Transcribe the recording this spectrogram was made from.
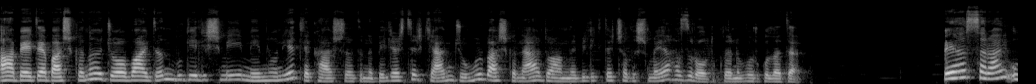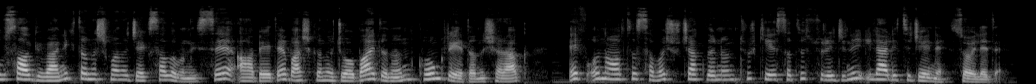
ABD Başkanı Joe Biden bu gelişmeyi memnuniyetle karşıladığını belirtirken Cumhurbaşkanı Erdoğan'la birlikte çalışmaya hazır olduklarını vurguladı. Beyaz Saray Ulusal Güvenlik Danışmanı Jack Sullivan ise ABD Başkanı Joe Biden'ın kongreye danışarak F-16 savaş uçaklarının Türkiye satış sürecini ilerleteceğini söyledi.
